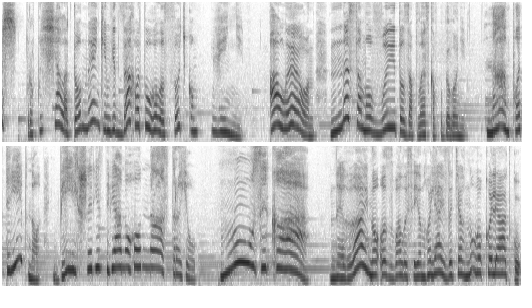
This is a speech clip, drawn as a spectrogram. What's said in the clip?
летиш. пропищала тоненьким від захвату голосочком Вінні. А Леон несамовито заплескав у долоні. Нам потрібно більше різдвяного настрою. Музика. Негайно озвалося Янголя і затягнуло колядку.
